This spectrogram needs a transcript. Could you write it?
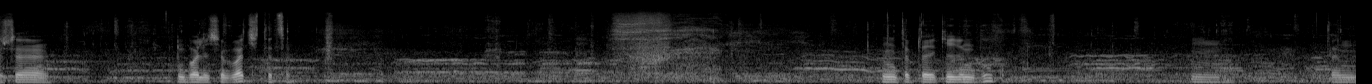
дуже боляче бачити це. Ну, тобто, який він був. Там,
